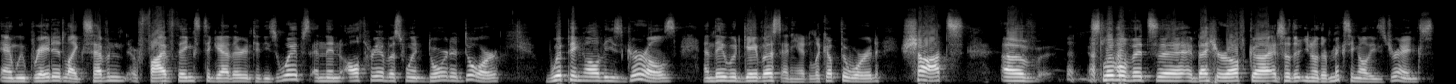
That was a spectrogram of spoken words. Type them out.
And we braided like seven or five things together into these whips, and then all three of us went door to door, whipping all these girls, and they would give us, and he had to look up the word, shots of Slivovitz and Becherovka, and so they're, you know they're mixing all these drinks,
